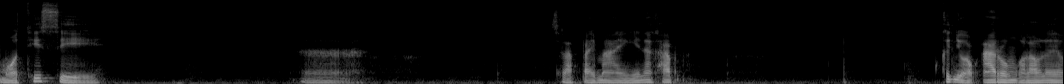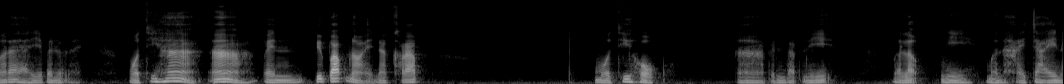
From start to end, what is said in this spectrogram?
โหมดที่4อ่สลับไปมาอย่างนี้นะครับ ขึ้นอยู่กับอารมณ์ของเราเลยว่าได้จะเป็นแบบไหน โหมดที่ 5 อ่า เป็นปิ๊บปั๊บหน่อยนะครับโหมดที่ 6 อ่า เป็นแบบนี้เหมือนเรานี่เหมือนหายใจห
